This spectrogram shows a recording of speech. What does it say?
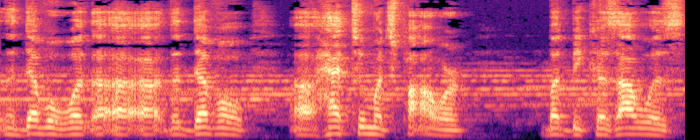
the devil was uh, uh, uh the devil uh, had too much power, but because I was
